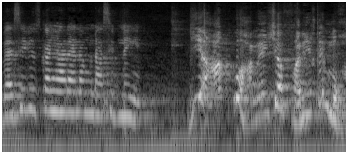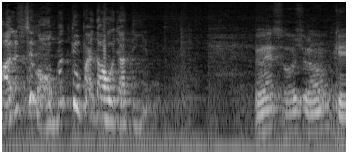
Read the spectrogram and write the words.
वैसे भी उसका यहाँ रहना मुनासिब नहीं है। ये आपको हमेशा फरीक मुखालिफ से मोहब्बत क्यों पैदा हो जाती है? मैं सोच रहा हूँ कि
